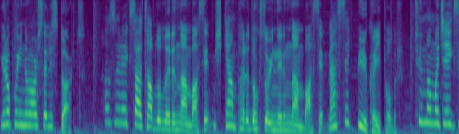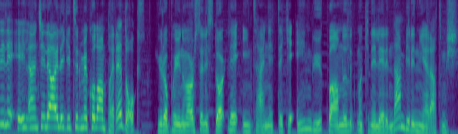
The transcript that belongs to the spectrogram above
Europa Universalis 4 Hazır Excel tablolarından bahsetmişken Paradox oyunlarından bahsetmezsek büyük ayıp olur. Tüm amacı Excel'i eğlenceli hale getirmek olan Paradox, Europa Universalis 4 ile internetteki en büyük bağımlılık makinelerinden birini yaratmış.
